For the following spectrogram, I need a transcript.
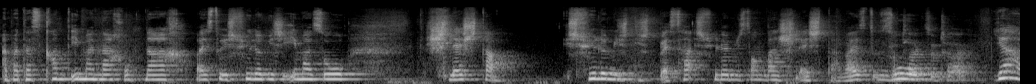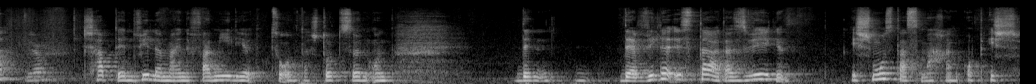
Aber das kommt immer nach und nach. Weißt du, ich fühle mich immer so schlechter. Ich fühle mich nicht besser, ich fühle mich sondern schlechter. Weißt du, so. Von Tag zu Tag? Ja. ja. Ich habe den Wille, meine Familie zu unterstützen und den, der Wille ist da, deswegen. Ich muss das machen, ob ich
